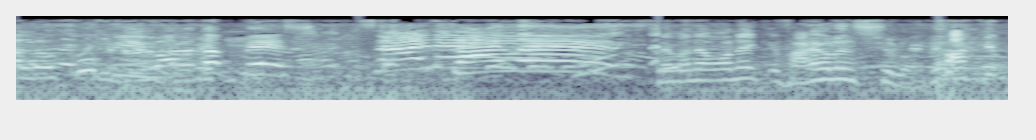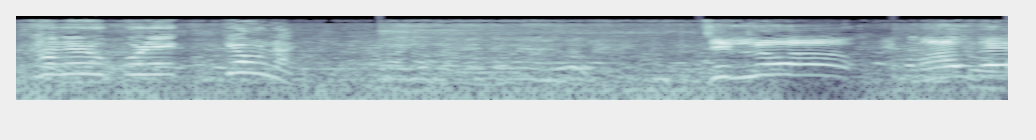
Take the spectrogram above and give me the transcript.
ভালো খুবই ওয়ান অফ দ্য বেস্ট মানে অনেক ভায়োলেন্স ছিল। সাকিব খানের উপরে কেউ নাই। জিল্লু মালদে।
